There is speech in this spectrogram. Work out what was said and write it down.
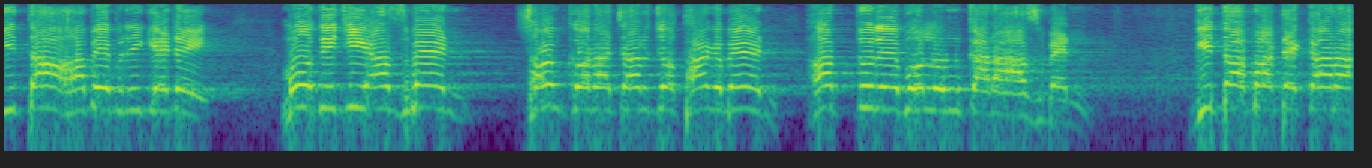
গীতা হবে ব্রিগেডে। মোদিজি আসবেন, শঙ্করাচার্য থাকবেন, হাত তুলে বলুন কারা আসবেন। গীতা পাঠে কারা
